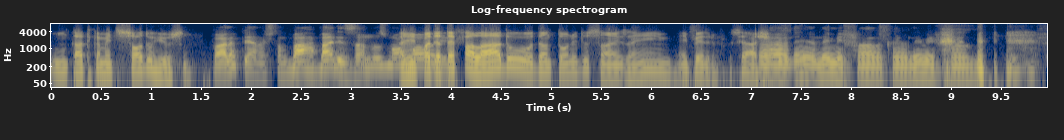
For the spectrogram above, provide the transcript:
um, um, taticamente só do Houston. Vale a pena, estão barbarizando nos small A gente pode aí. até falar do D'Antoni e do Sainz, hein, hein, Pedro? O que você acha? Ah, nem, nem me fala, cara, nem me fala.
